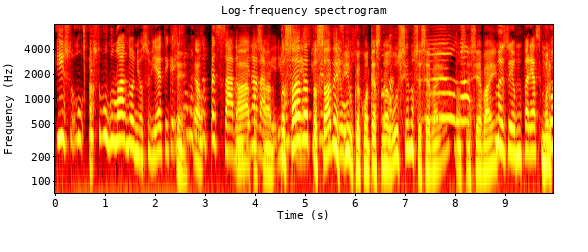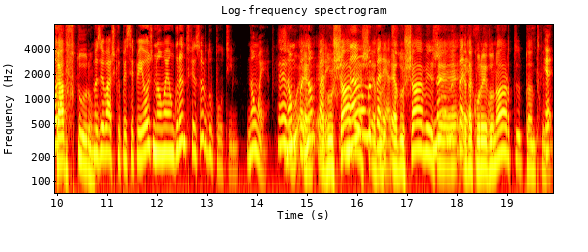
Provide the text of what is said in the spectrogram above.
Isso, o, isso, o Gulag da União Soviética, Sim, isso é uma coisa passada, não ah, tem nada passada. a ver. passada, passada, enfim, o que acontece na Rússia, não sei se é bem, não sei se é bem. Mas eu me parece que mercado futuro. Mas eu acho que o PCP hoje não é um grande defensor do Putin. Não é. É, não, do, é, não é do Chaves, é, do, é do Chaves, é, é, da Coreia do Norte, portanto, é,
